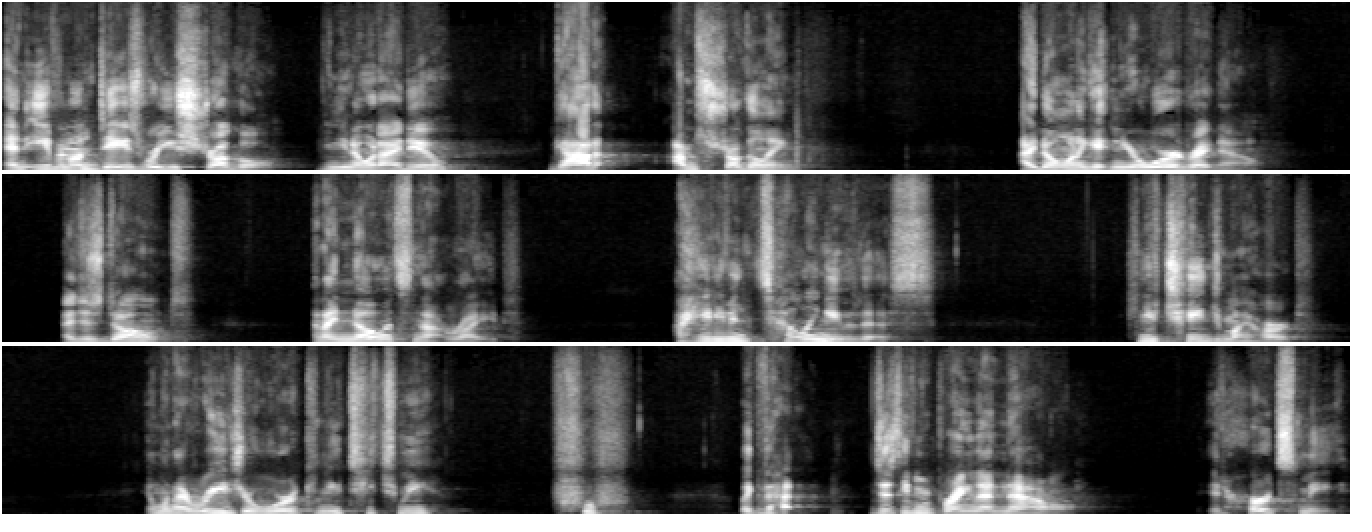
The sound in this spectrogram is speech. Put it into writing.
And even on days where you struggle, you know what I do? God, I'm struggling. I don't want to get in your word right now. I just don't. And I know it's not right. I hate even telling you this. Can you change my heart? And when I read your word, can you teach me? Whew. Like that, just even praying that now, it hurts me.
